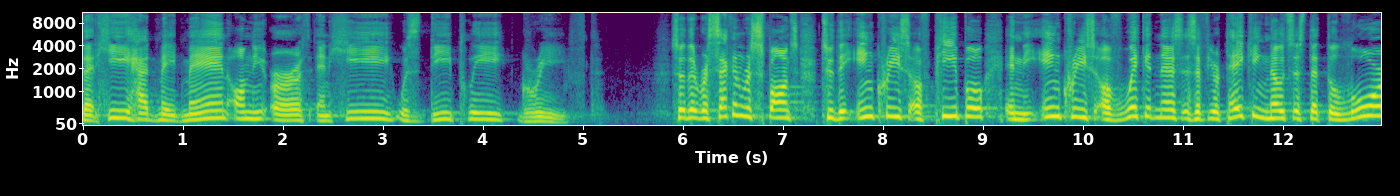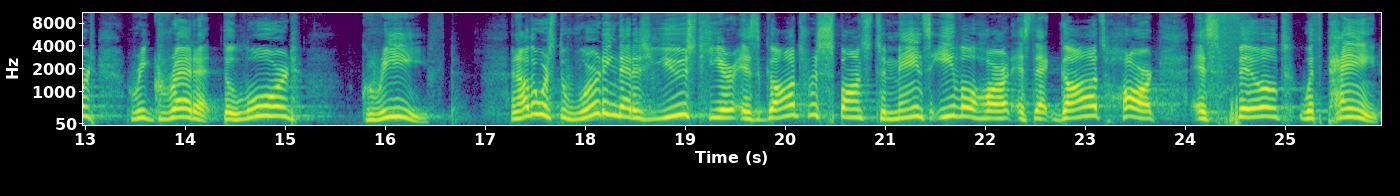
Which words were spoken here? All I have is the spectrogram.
that he had made man on the earth and he was deeply grieved. So, the second response to the increase of people and the increase of wickedness is if you're taking notes, is that the Lord regretted, the Lord grieved. In other words, the wording that is used here is God's response to man's evil heart is that God's heart is filled with pain.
